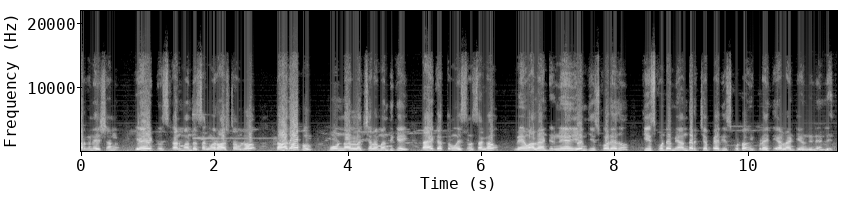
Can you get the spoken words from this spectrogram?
ఆర్గనైజేషన్ ఏఐటూస్ అనుబంధ సంఘం రాష్ట్రంలో దాదాపు మూడు నాలుగు లక్షల మందికి నాయకత్వం వహిస్తున్న సంఘం. మేము అలాంటి నేను ఏం తీసుకోలేదు. తీసుకుంటే మీ అందరు చెప్పే తీసుకుంటాం. ఇప్పుడైతే ఎలాంటి ఏమి లేదు.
